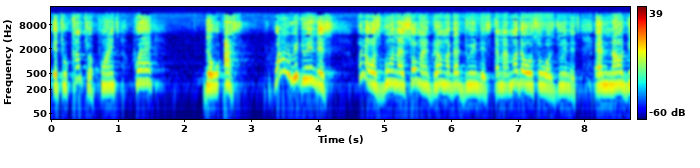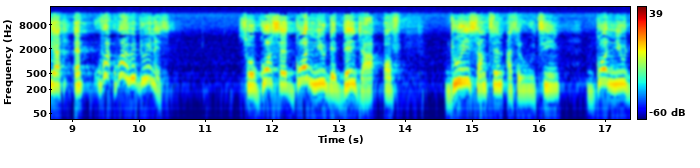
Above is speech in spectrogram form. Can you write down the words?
it will come to a point where they will ask, Why are we doing this? When I was born, I saw my grandmother doing this, and my mother also was doing it. And now they are, and why, why are we doing it? So God said, God knew the danger of doing something as a routine. God knew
